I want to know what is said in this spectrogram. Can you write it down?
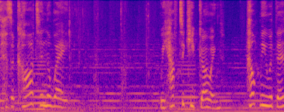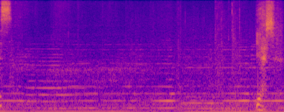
There's a cart in the way. We have to keep going. Help me with this. Yes.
